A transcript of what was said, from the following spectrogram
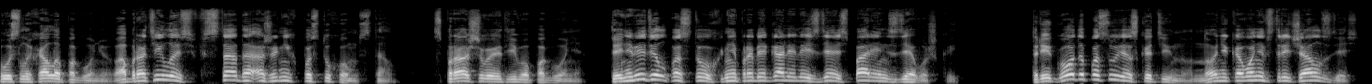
Услыхала погоню, обратилась в стадо, а жених пастухом стал. Спрашивает его погоня. «Ты не видел, пастух, не пробегали ли здесь парень с девушкой?» «Три года пасу я скотину, но никого не встречал здесь».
